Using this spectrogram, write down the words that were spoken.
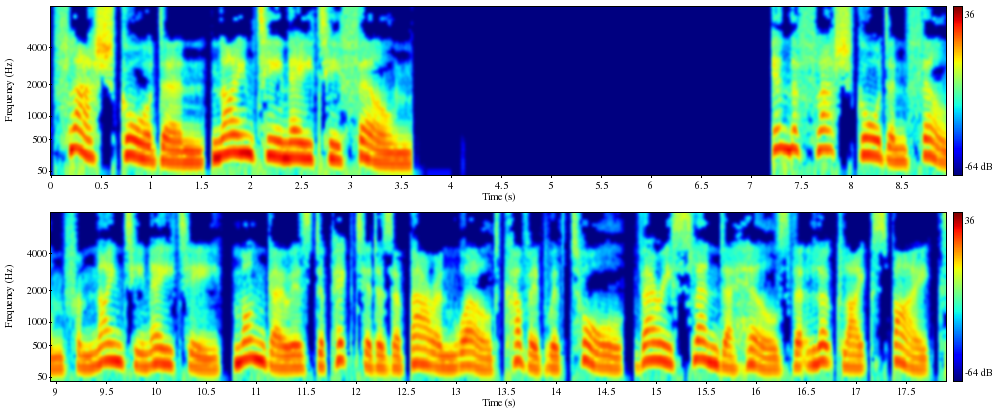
Flash Gordon 1980 film In the Flash Gordon film from 1980, Mongo is depicted as a barren world covered with tall, very slender hills that look like spikes,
